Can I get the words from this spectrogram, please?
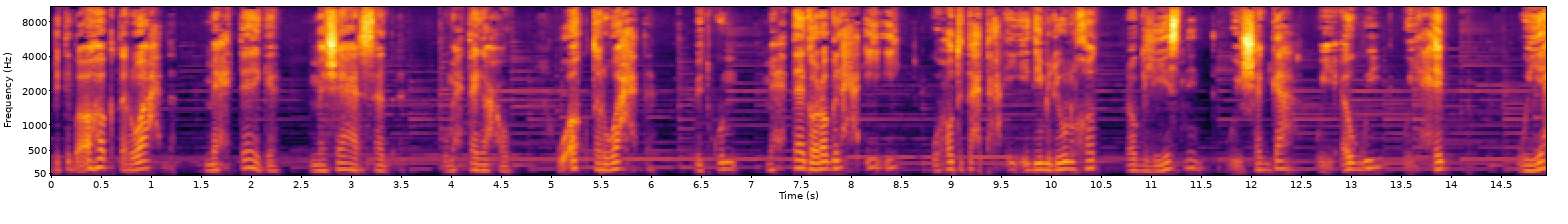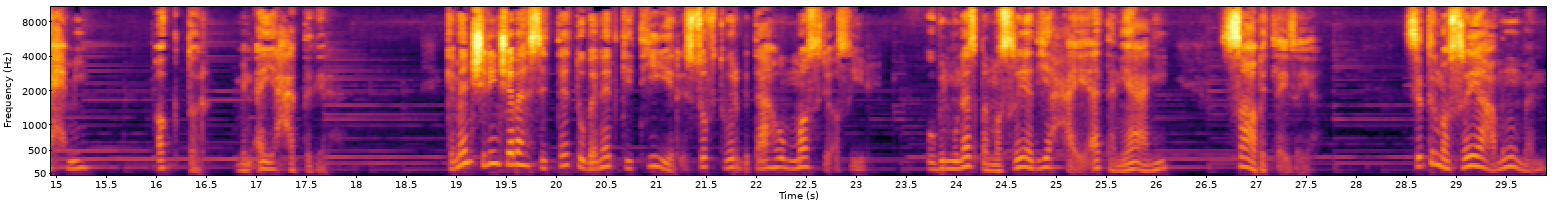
بتبقى أكتر واحدة محتاجة مشاعر صادقة ومحتاجة حب وأكتر واحدة بتكون محتاجة راجل حقيقي وحط تحت حقيقي دي مليون خط راجل يسند ويشجع ويقوي ويحب ويحمي أكتر من أي حد غيرها. كمان شيرين شبه ستات وبنات كتير ال software بتاعهم مصري أصيل. وبالمناسبة المصرية دي حقيقة يعني صعب تلاقي زيها. الست المصرية عموما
